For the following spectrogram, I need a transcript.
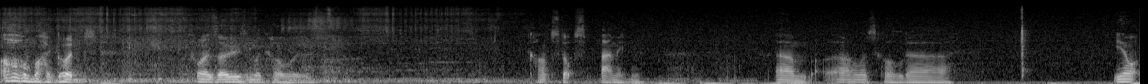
Oh my god. It's one of those McCullers. Can't stop spamming. Um, uh, what's called? Uh, you know, what?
